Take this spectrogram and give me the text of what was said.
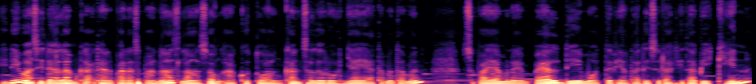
Ini masih dalam keadaan panas-panas, langsung aku tuangkan seluruhnya ya teman-teman, supaya menempel di motif yang tadi sudah kita bikin.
